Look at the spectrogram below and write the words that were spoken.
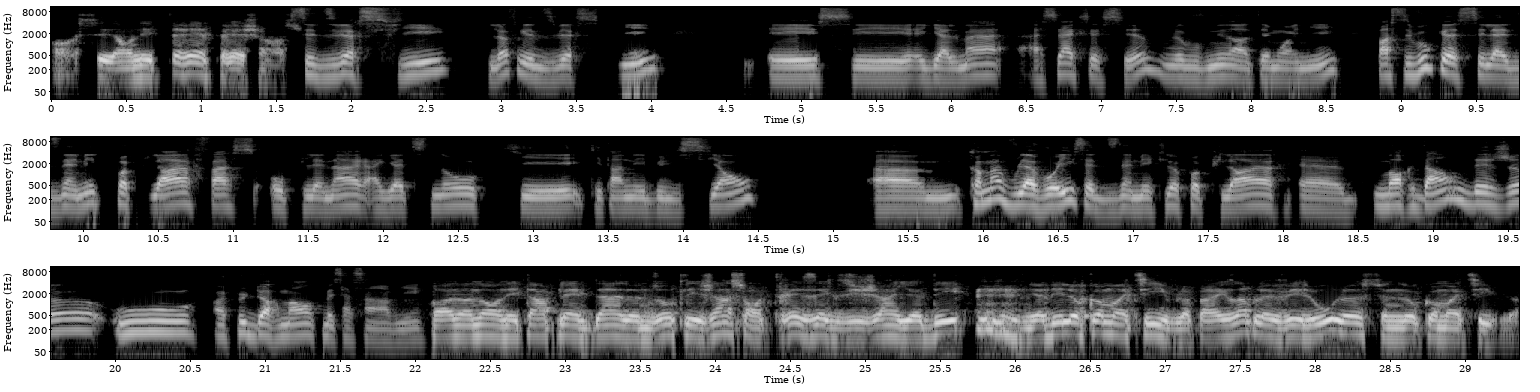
on est très, très chanceux. C'est diversifié. L'offre est diversifiée et c'est également assez accessible. Là, vous venez d'en témoigner. Pensez-vous que c'est la dynamique populaire face au plein air à Gatineau qui est, qui est en ébullition? comment vous la voyez, cette dynamique-là populaire? Euh, mordante déjà ou un peu dormante, mais ça s'en vient? Ah non, non, on est en plein dedans. Nous autres, les gens sont très exigeants. Il y a des, il y a des locomotives. Par exemple, le vélo, c'est une locomotive.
